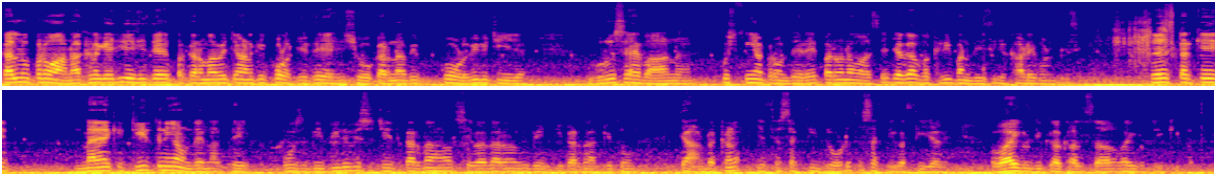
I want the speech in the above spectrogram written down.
ਕੱਲ ਨੂੰ ਪ੍ਰਵਾਨ ਆਖਣਗੇ ਜੀ, ਅਸੀਂ ਤੇ ਪ੍ਰਕਰਮਾਂ ਵਿੱਚ ਆਣ ਕੇ ਘੁਲ ਕੇ ਤੇ ਅਸੀਂ ਸ਼ੋਅ ਕਰਨਾ ਵੀ ਘੋਲ ਵੀ ਕੋਈ ਚੀਜ਼ ਹੈ। ਗੁਰੂ ਸਾਹਿਬਾਨ ਕੁਸ਼ਤੀਆਂ ਕਰਾਉਂਦੇ ਰਹੇ, ਪਰ ਉਹਨਾਂ ਵਾਸਤੇ ਜਗ੍ਹਾ ਵੱਖਰੀ ਬਣਦੀ ਸੀ, ਅਖਾੜੇ ਬਣਦੇ ਸੀ। ਸੋ ਇਸ ਕਰਕੇ ਮੈਂ ਇੱਕ ਕੀਰਤਨੀ ਹੋਣ ਦੇ ਨਾਤੇ ਉਸ ਬੀਬੀ ਨੂੰ ਵੀ ਸੁਚੇਤ ਕਰਦਾ ਹਾਂ ਔਰ ਸੇਵਾਦਾਰਾਂ ਨੂੰ ਵੀ ਬੇਨਤੀ ਕਰਦਾ ਕਿ ਤੂੰ ਧਿਆਨ ਰੱਖਣ, ਜਿੱਥੇ ਸਖਤੀ ਦੀ ਲੋੜ ਹੈ ਤੇ ਸਖਤੀ ਵਰਤੀ ਜਾਵੇ। ਵਾਹਿਗੁਰੂ ਜੀ ਕਾ ਖਾਲਸਾ, ਵਾਹਿਗੁਰੂ ਜੀ ਕੀ ਫਤਿਹ।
